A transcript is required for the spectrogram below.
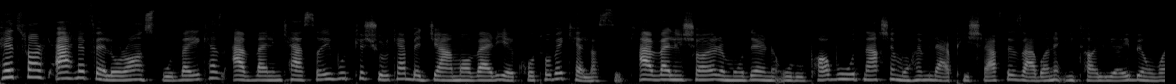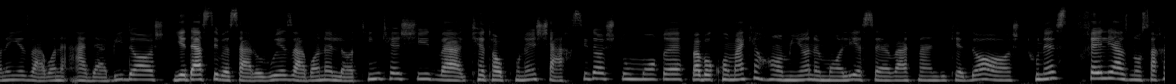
پترارک اهل فلورانس بود و یکی از اولین کسایی بود که شروع کرد به جمعآوری کتب کلاسیک. اولین شاعر مدرن اروپا بود، نقش مهمی در پیشرفت زبان ایتالیایی به عنوان یه زبان ادبی داشت. یه دستی به سر و روی زبان لاتین کشید و کتابخونه شخصی داشت اون موقع و با کمک حامیان مالی ثروتمندی که داشت، تونست خیلی از نسخ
